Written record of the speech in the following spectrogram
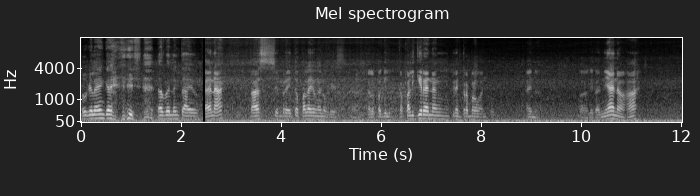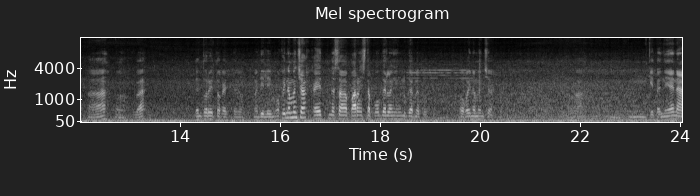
okay lang guys. Laban lang tayo. Ayan na. Tapos siyempre ito pala yung ano guys. ah, kapaligiran ng pinagtrabahoan ko. Ayun o. Oh, kita niya no, ha? Ah, oh, diba? Ganito rito kahit ano, madilim. Okay naman siya kahit nasa parang stopover lang yung lugar na to. Okay naman siya. Ah. Mm, kita niya na,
